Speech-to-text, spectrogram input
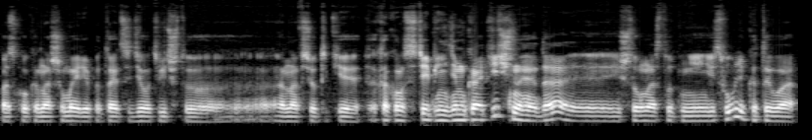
поскольку наша мэрия пытается делать вид, что э, она все-таки в каком-то степени демократичная, да, э, и что у нас тут не республика Тыва,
